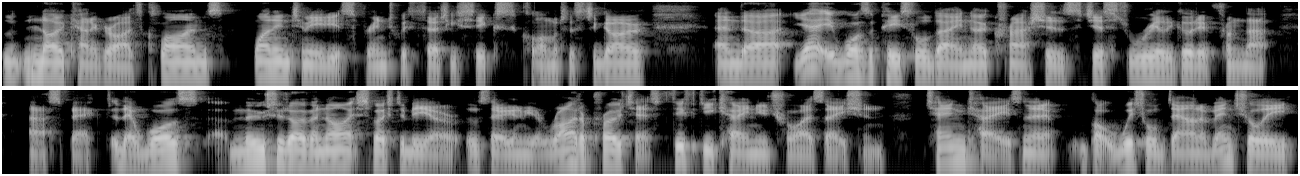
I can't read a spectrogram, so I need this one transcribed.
no categorized climbs, one intermediate sprint with 36 kilometers to go. And uh, yeah, it was a peaceful day, no crashes, just really good it from that aspect. There was uh, mooted overnight, supposed to be a, was there going to be a rider protest, 50k neutralization, 10ks, and then it got whittled down eventually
